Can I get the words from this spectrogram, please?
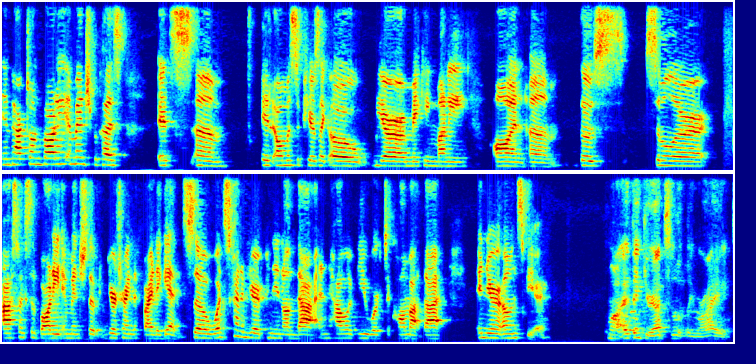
impact on body image because it's um, it almost appears like oh we are making money on um, those similar aspects of body image that you're trying to fight against. So what's kind of your opinion on that? And how have you worked to combat that in your own sphere? Well i think you're absolutely right.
